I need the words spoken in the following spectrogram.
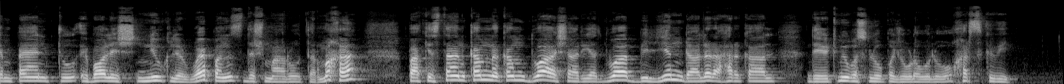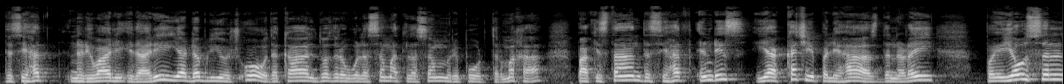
کمپاین ټو ایبالیش نیوکلیر ویپنز د شمارو تر مخه پاکستان کم نه کم 2.2 بلین ډالر هر کال د اټمي وسلو په جوړولو خرڅ کوي. د صحت نړیوالې ادارې یا ډبلیو ایچ او د کال 2019 اتلسم رپورټ تر مخه پاکستان د صحت انډیس یا کچې په لحاظ د نړۍ په یو سل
